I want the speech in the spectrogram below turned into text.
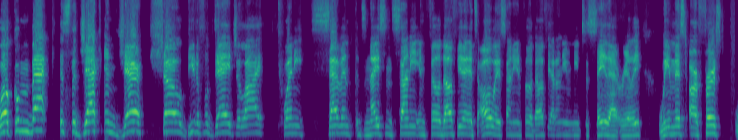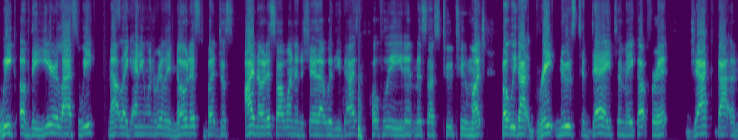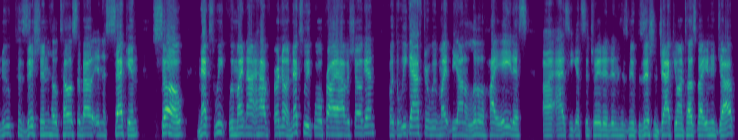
Welcome back. It's the Jack and Jer show. Beautiful day, July 27th. It's nice and sunny in Philadelphia. It's always sunny in Philadelphia. I don't even need to say that really. We missed our first week of the year last week. Not like anyone really noticed, but just I noticed. So I wanted to share that with you guys. Hopefully, you didn't miss us too, too much. But we got great news today to make up for it. Jack got a new position. He'll tell us about in a second. So next week we might not have, or no, next week we'll probably have a show again. But the week after we might be on a little hiatus uh, as he gets situated in his new position. Jack, you want to tell us about your new job?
